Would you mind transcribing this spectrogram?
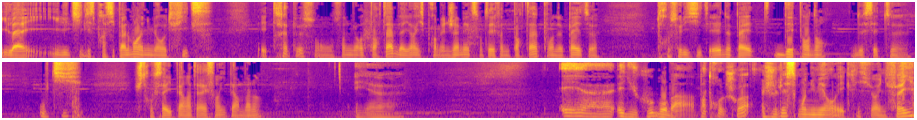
il, a, il utilise principalement un numéro de fixe et très peu son, son numéro de portable. D'ailleurs, il se promène jamais avec son téléphone portable pour ne pas être trop sollicité, ne pas être dépendant de cet outil. Je trouve ça hyper intéressant, hyper malin. Et et, euh, et, du coup, bon bah, pas trop le choix. Je laisse mon numéro écrit sur une feuille.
